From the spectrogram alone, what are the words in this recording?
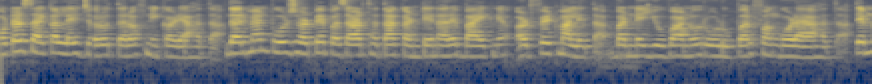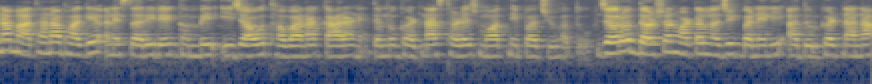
મોટરસાયકલ લઈ જરોદ તરફ નીકળ્યા હતા. દરમિયાન પૂર ઝડપે પસાર થતા કન્ટેનરે બાઇકને અડફેટમાં લેતા બંને યુવાનો રોડ ઉપર ફંગોળાયા હતા. તેમના માથાના ભાગે અને શરીરે ગંભીર ઈજાઓ થવાના કારણે તેમનું ઘટના સ્થળે જ મોત નીપજ્યું હતું. જરોદ દર્શન હોટલ નજીક બનેલી આ દુર્ઘટનાના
